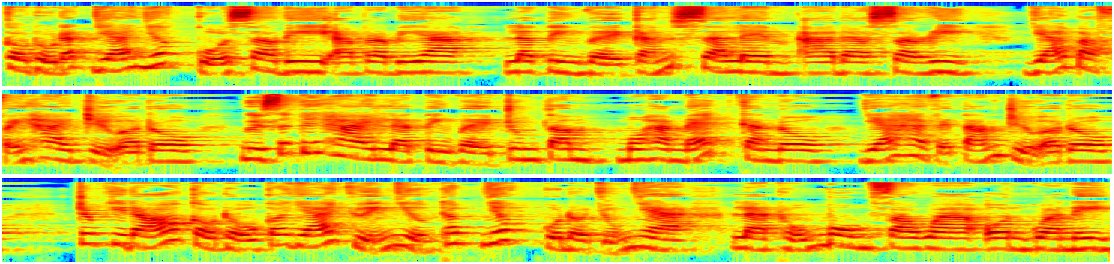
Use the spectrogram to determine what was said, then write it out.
Cầu thủ đắt giá nhất của Saudi Arabia là tiền vệ cánh Salem Adasari, giá 3,2 triệu euro. Người xếp thứ hai là tiền vệ trung tâm Mohamed Kano, giá 2,8 triệu euro. Trong khi đó, cầu thủ có giá chuyển nhượng thấp nhất của đội chủ nhà là thủ môn Fawa Onwani,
